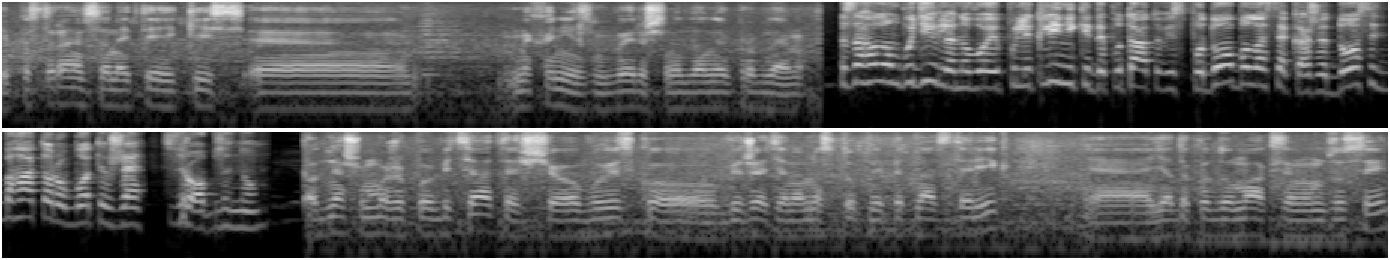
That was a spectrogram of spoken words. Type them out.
і постараємося знайти якийсь е, механізм вирішення даної проблеми. Загалом будівля нової поліклініки депутатові сподобалася, каже, досить багато роботи вже зроблено. Одне, що можу пообіцяти, що обов'язково в бюджеті на наступний 15 рік е, я докладу максимум зусиль, е,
